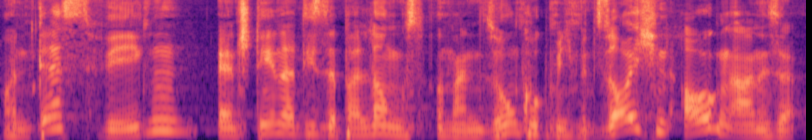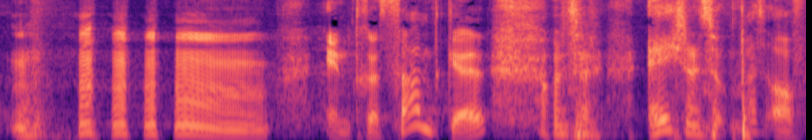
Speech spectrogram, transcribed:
und deswegen entstehen da diese Ballons. Und mein Sohn guckt mich mit solchen Augen an und sagt, interessant, gell? Und ich sage, echt? Und ich so, pass auf,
